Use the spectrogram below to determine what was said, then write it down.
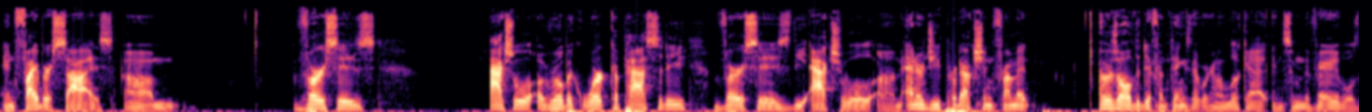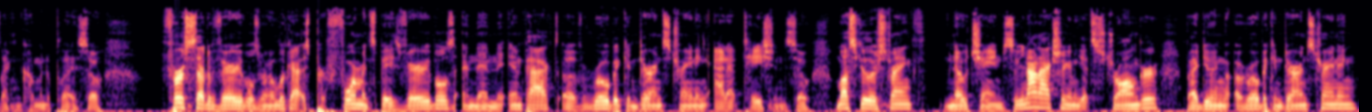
and fiber size um, versus actual aerobic work capacity versus the actual um, energy production from it. Those are all the different things that we're going to look at and some of the variables that can come into play. So, First set of variables we're going to look at is performance based variables and then the impact of aerobic endurance training adaptation. So, muscular strength, no change. So, you're not actually going to get stronger by doing aerobic endurance training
